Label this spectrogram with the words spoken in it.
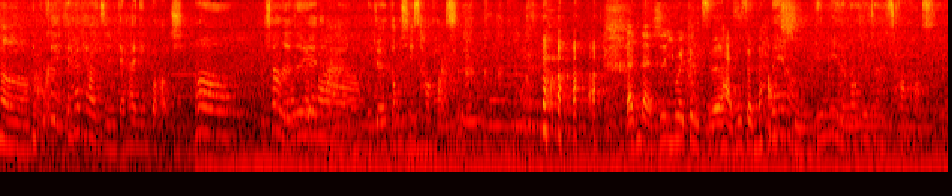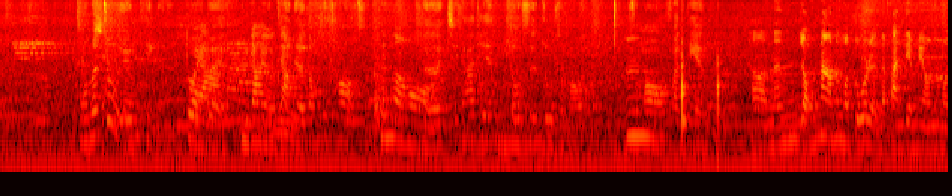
嗯你不可以给他调椅子，你等下一定不好骑。哦，上了日月潭哦，我觉得东西超好吃的。等等是因为肚子饿还是真的好吃？云品的东西真的超好吃的。我们住云品，对啊对，你刚刚有讲。的东西超好吃的。真的可哦，能其他天都是住什么什嗯么饭店，呃，能容纳那么多人的饭店没有那么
